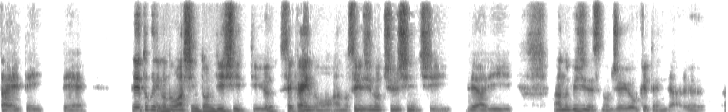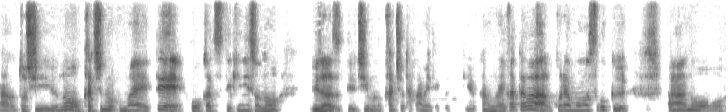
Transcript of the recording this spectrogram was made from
伝えていって、で、特にこのワシントン DC っていう世界のあの政治の中心地であり、あのビジネスの重要拠点であるあの都市の価値も踏まえて、包括的にそのウィザーズっていうチームの価値を高めていくっていう考え方は、これはものすごく、あの、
